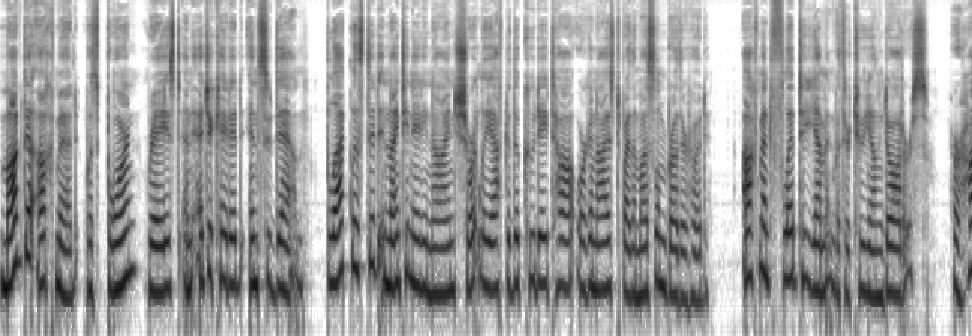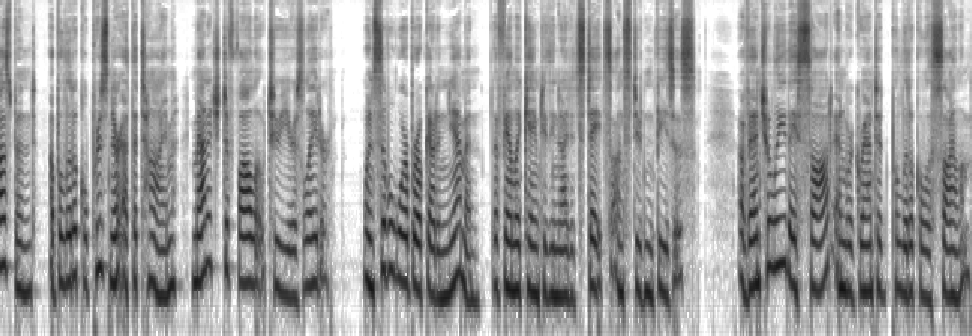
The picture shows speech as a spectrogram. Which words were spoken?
Magda Ahmed was born, raised, and educated in Sudan. Blacklisted in 1989, shortly after the coup d'etat organized by the Muslim Brotherhood, Ahmed fled to Yemen with her two young daughters. Her husband, a political prisoner at the time, managed to follow two years later. When civil war broke out in Yemen, the family came to the United States on student visas. Eventually, they sought and were granted political asylum.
